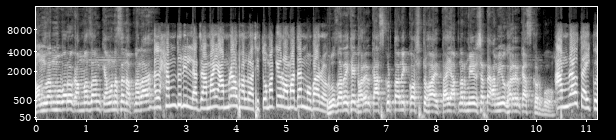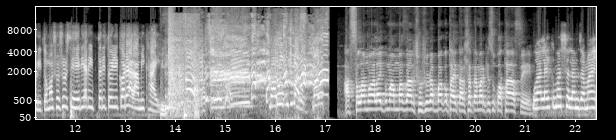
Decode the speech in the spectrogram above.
রমজান মোবারক আম্মাজান কেমন আছেন আপনারা? আলহামদুলিল্লাহ জামাই আমরাও ভালো আছি। তোমাকে রমাদান মোবারক। রোজা রেখে ঘরের কাজ করতে অনেক কষ্ট হয় তাই আপনার মেয়ের সাথে আমিও ঘরের কাজ করব। আমরাও তাই করি। তোমার শ্বশুর সেহেরিয়ার আর ইফতারি তৈরি করে আর আমি খাই। আসসালামু আলাইকুম আম্মাজান। শ্বশুর আব্বা কোথায়? তার সাথে আমার কিছু কথা আছে। ওয়ালাইকুম আসসালাম জামাই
